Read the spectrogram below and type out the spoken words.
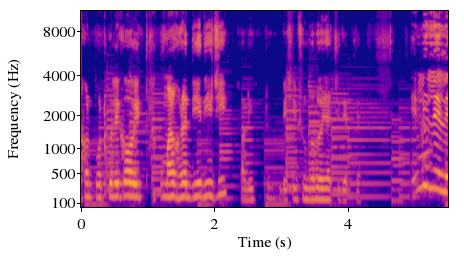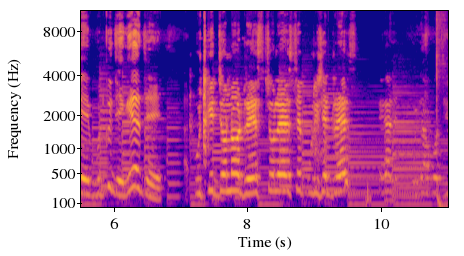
এখন পুটকুলিকে ওই ঠাকুমার ঘরে দিয়ে দিয়েছি। সরি একটু বেশি সুন্দর হয়ে যাচ্ছে দেখতে। এলি লে লে পুটকু জেগে আছে। পুচকির জন্য ড্রেস চলে এসেছে পুলিশের ড্রেস ঠিক আছে? প্রজাপতি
